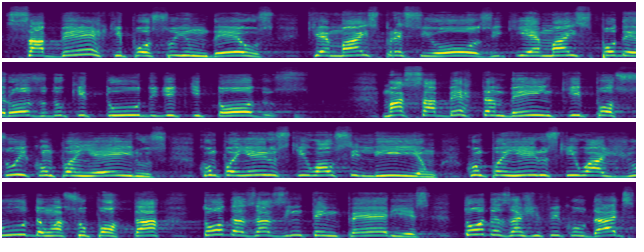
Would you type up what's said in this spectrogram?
saber que possui um Deus que é mais precioso e que é mais poderoso do que tudo e de que todos. Mas saber também que possui companheiros, companheiros que o auxiliam, companheiros que o ajudam a suportar todas as intempéries, todas as dificuldades,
